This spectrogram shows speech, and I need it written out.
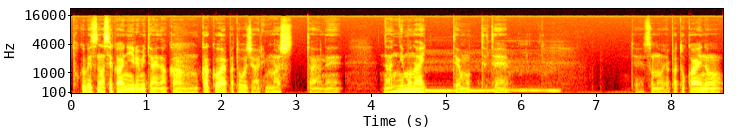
特別な世界にいるみたいな感覚はやっぱ当時ありましたよね。何にもないって思っててでそのやっぱ都会の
